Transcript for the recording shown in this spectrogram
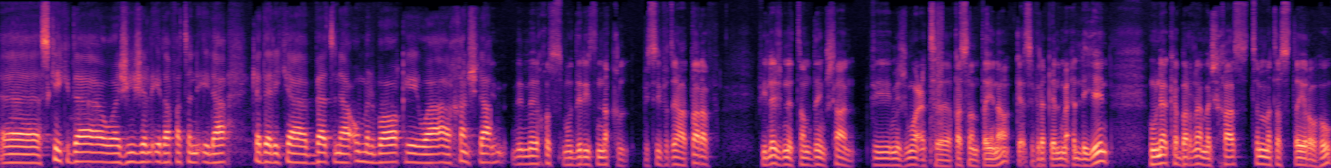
آه، سكيكدا وجيجل إضافة إلى كذلك باتنا أم البواقي وخنشلة. بما يخص مديرية النقل بصفتها طرف في لجنة تنظيم شان في مجموعة قسنطينة كأس إفريقيا للمحليين هناك برنامج خاص تم تسطيره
